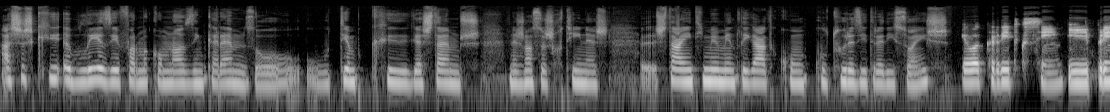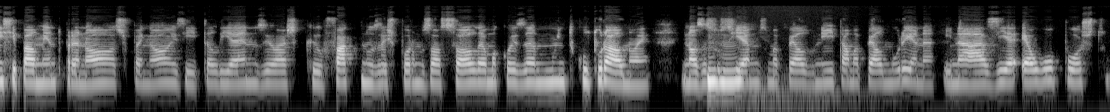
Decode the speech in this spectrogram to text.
Achas que a beleza e a forma como nós encaramos ou o tempo que gastamos nas nossas rotinas eh, está intimamente ligado com culturas e tradições? Eu acredito que sim, e principalmente para nós, espanhóis e italianos, eu acho que o facto de nos expormos ao sol é uma coisa muito cultural, não é? Nós uhum. associamos uhum. uma pele bonita a uma pele morena e na Ásia é o oposto.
